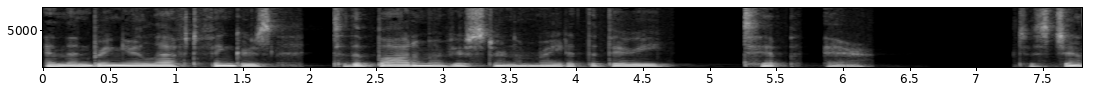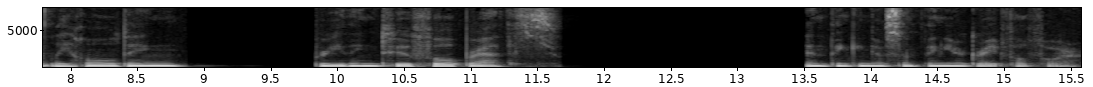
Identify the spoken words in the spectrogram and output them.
And then bring your left fingers to the bottom of your sternum, right at the very tip there. Just gently holding, breathing two full breaths, and thinking of something you're grateful for.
